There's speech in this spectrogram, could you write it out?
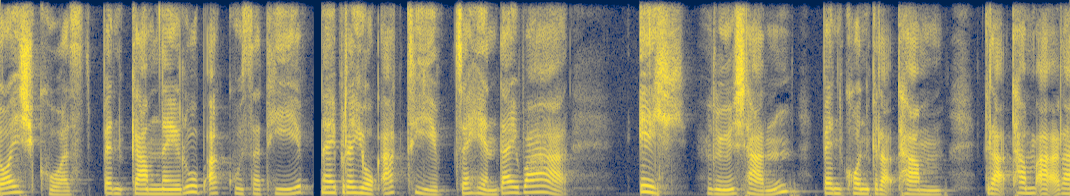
Deutschkurs เป็นกรรมในรูป accusative ในประโยค active จะเห็นได้ว่า ich หรือฉัน เป็นคนกระทำกระทำอะไร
